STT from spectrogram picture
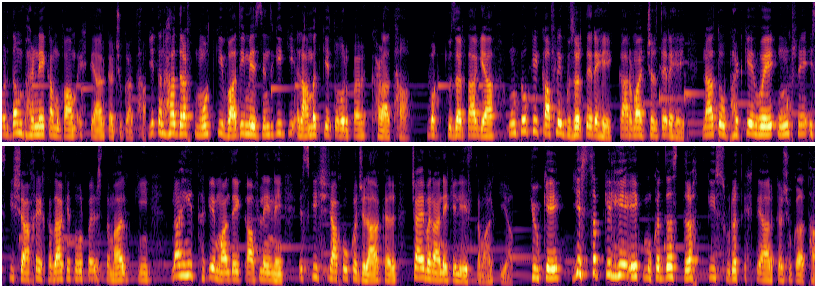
और दम भरने का मुकाम इख्तियार कर चुका था। ये तनहा दरख्त मौत की वादी में ज़िंदगी की अलामत के तौर पर खड़ा था। वक्त गुजरता गया, ऊँटों के काफले गुजरते रहे, कारवां चलते रहे। ना तो भटके हुए ऊँट ने इसकी शाखें गजा के तौर पर इस्तेमाल की, ना ही थके मांदे काफले ने इसकी शाखों को जलाकर चाय बनाने के लिए इस्तेमाल किया। क्योंकि ये सब के लिए एक मुकदस दरख्त की सूरत इख्तियार कर चुका था,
